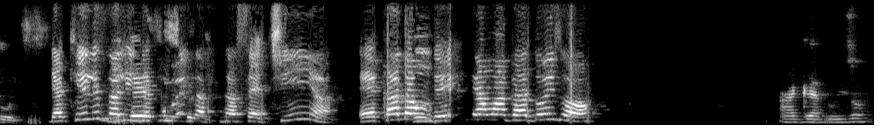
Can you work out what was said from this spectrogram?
H2. E aqueles ali, depois da, da setinha, é, cada um Hum. deles é um H2O. H2O.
